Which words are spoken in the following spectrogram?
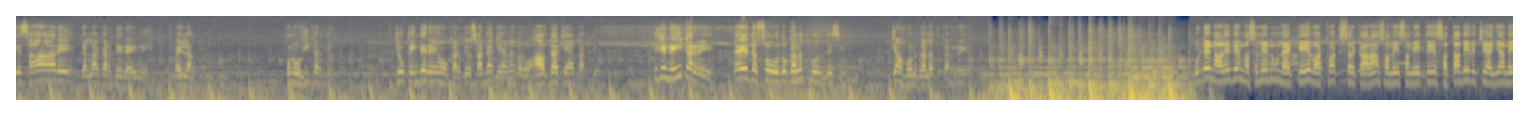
ਇਹ ਸਾਰੇ ਗੱਲਾਂ ਕਰਦੇ ਰਹੇ ਨੇ, ਪਹਿਲਾਂ। ਹੁਣ ਉਹੀ ਕਰ ਦਿਓ ਜੋ ਕਹਿੰਦੇ ਰਹੇ ਹੋ, ਉਹ ਕਰ ਦਿਓ ਸਾਡਾ ਕਿਹਾ ਨਾ ਕਰੋ ਆਪ ਦਾ ਕਿਹਾ ਕਰ ਦਿਓ ਤੇ ਜੇ ਨਹੀਂ ਕਰ ਰਹੇ, ਤਾਂ ਇਹ ਦੱਸੋ, ਉਦੋਂ ਗਲਤ ਬੋਲਦੇ ਸੀ। ਜਾਂ ਹੁਣ ਗਲਤ ਕਰ ਰਹੇ ਹੋ। ਬੁੱਢੇ ਨਾਲੇ ਦੇ ਮਸਲੇ ਨੂੰ ਲੈ ਕੇ ਵੱਖ-ਵੱਖ ਸਰਕਾਰਾਂ ਸਮੇਂ-ਸਮੇਂ ਤੇ ਸੱਤਾ ਦੇ ਵਿੱਚ ਆਈਆਂ ਨੇ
